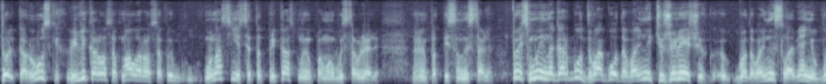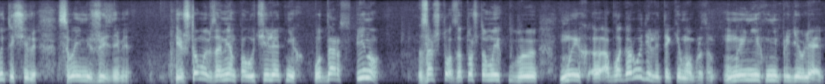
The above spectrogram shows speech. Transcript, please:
только русских, великороссов, малороссов. И у нас есть этот приказ, мы, по-моему, выставляли, э, подписанный Сталин. То есть мы на горбу два года войны, тяжелейших э, года войны славяне вытащили своими жизнями. И что мы взамен получили от них? Удар в спину? За что? За то, что мы их, э, мы их э, облагородили таким образом? Мы их не предъявляем.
